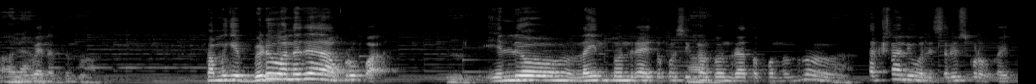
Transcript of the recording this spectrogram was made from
ಹಾ, ಮೊಬೈಲ್ ಹತ್ತಂದು ತಮಗೆ ಬಿಡು ಅನ್ನೋದೇ ಅಪರೂಪ. ಎಲ್ಲಿಯೋ ಲೈನ್ ತೊಂದರೆ ಆಯ್ತಪ್ಪ ಸಿಗ್ನಲ್. ತೊಂದರೆ ಆಯ್ತಪ್ಪ ಅಂತಂದ್ರು ತಕ್ಷಣ ನೀವು ಅಲ್ಲಿ ಸರ್ವಿಸ್ ಕೊಡ್ಬೇಕಾಯ್ತು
